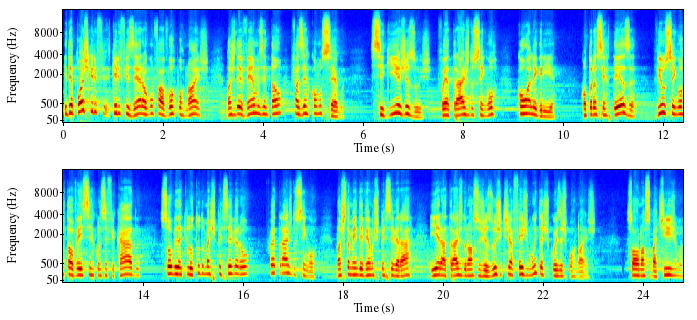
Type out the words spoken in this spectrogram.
E depois que ele, que ele fizer algum favor por nós, nós devemos então fazer como o cego: seguir Jesus. Foi atrás do Senhor com alegria. Com toda certeza, viu o Senhor talvez ser crucificado, soube daquilo tudo, mas perseverou. Foi atrás do Senhor. Nós também devemos perseverar e ir atrás do nosso Jesus, que já fez muitas coisas por nós só o nosso batismo,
